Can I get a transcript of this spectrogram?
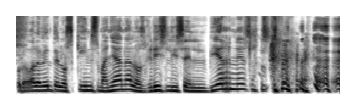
Probablemente los Kings mañana, los Grizzlies el viernes. los-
